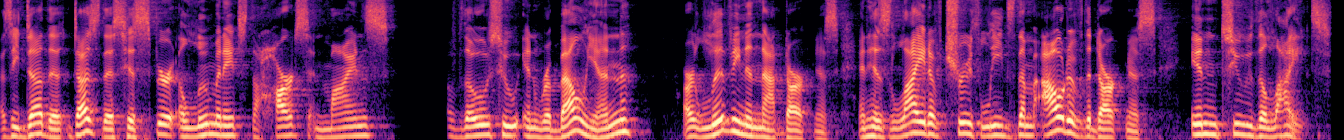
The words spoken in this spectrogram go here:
As he does this, his spirit illuminates the hearts and minds of those who, in rebellion, are living in that darkness, and his light of truth leads them out of the darkness into the light.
